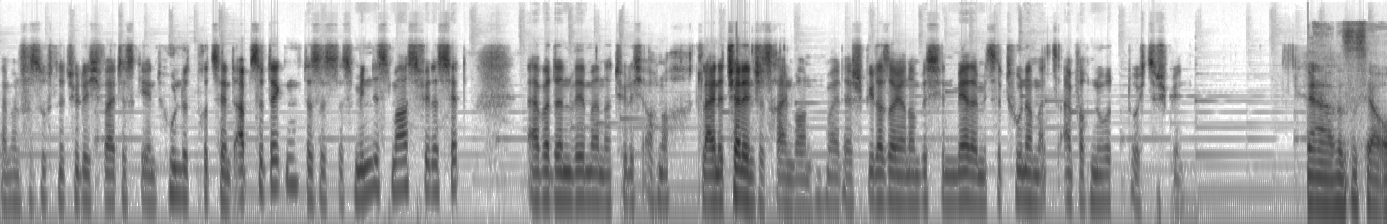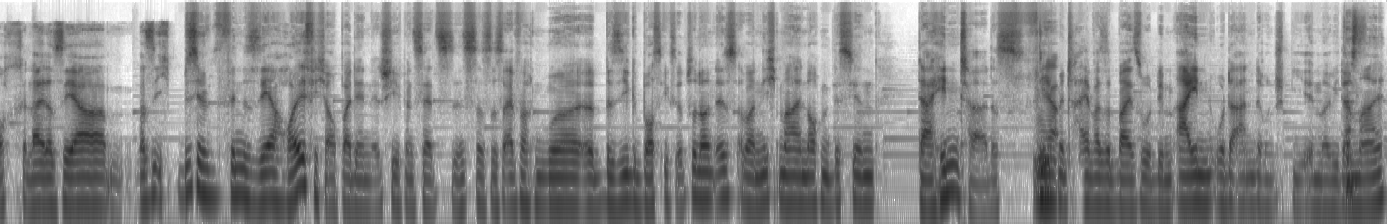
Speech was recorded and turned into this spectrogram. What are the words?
Weil man versucht natürlich weitestgehend 100% abzudecken. Das ist das Mindestmaß für das Set. Aber dann will man natürlich auch noch kleine Challenges reinbauen, weil der Spieler soll ja noch ein bisschen mehr damit zu tun haben, als einfach nur durchzuspielen. Ja, das ist ja auch leider sehr, was ich ein bisschen finde, sehr häufig auch bei den Achievement-Sets ist, dass es einfach nur äh, besiege Boss XY ist, aber nicht mal noch ein bisschen dahinter. Das fehlt Ja. mir teilweise bei so dem einen oder anderen Spiel immer wieder Das- mal.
